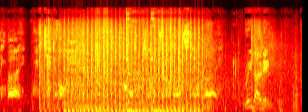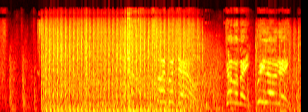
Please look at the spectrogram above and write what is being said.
standing by. We've taken the lead. Counter killer drone on standby. Reloading. Sniper down! Cover me! Reloading!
